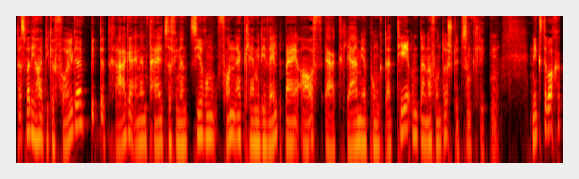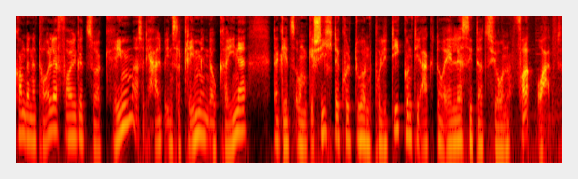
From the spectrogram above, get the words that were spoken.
Das war die heutige Folge. Bitte trage einen Teil zur Finanzierung von Erklär mir die Welt bei auf erklärmir.at und dann auf Unterstützen klicken. Nächste Woche kommt eine tolle Folge zur Krim, also die Halbinsel Krim in der Ukraine. Da geht es um Geschichte, Kultur und Politik und die aktuelle Situation vor Ort.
